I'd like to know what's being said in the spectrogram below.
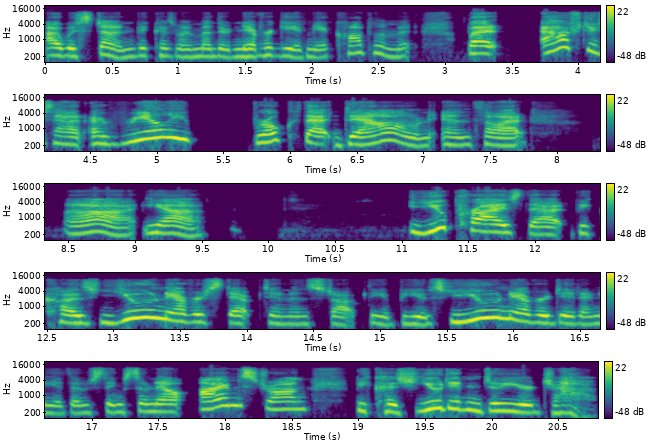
I was stunned because my mother never gave me a compliment. But after that, I really broke that down and thought, ah, yeah, you prized that because you never stepped in and stopped the abuse. You never did any of those things. So now I'm strong because you didn't do your job.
